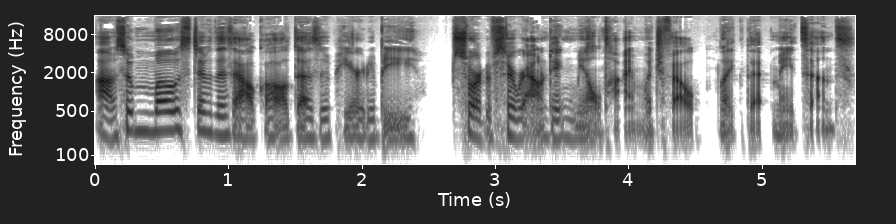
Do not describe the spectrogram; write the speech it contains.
Um, so, most of this alcohol does appear to be sort of surrounding mealtime, which felt like that made sense.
